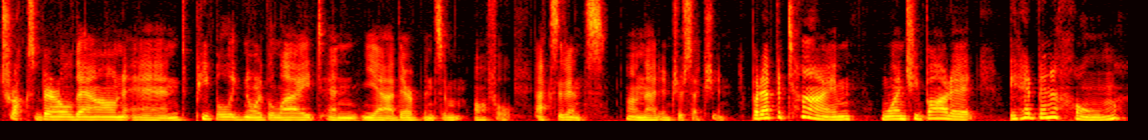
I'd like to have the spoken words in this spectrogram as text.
trucks barrel down and people ignore the light. And yeah, there have been some awful accidents on that intersection. But at the time, when she bought it, it had been a home.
